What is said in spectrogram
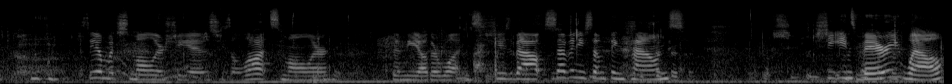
See how much smaller she is. She's a lot smaller than the other ones. She's about 70 something pounds. She eats very well,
